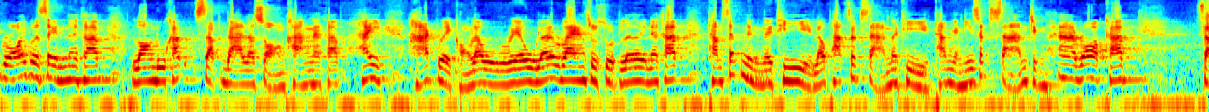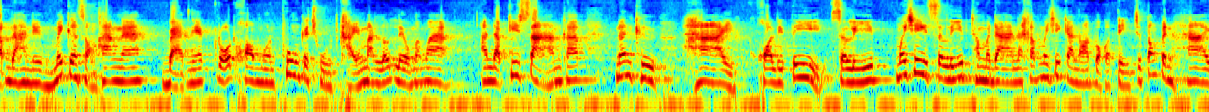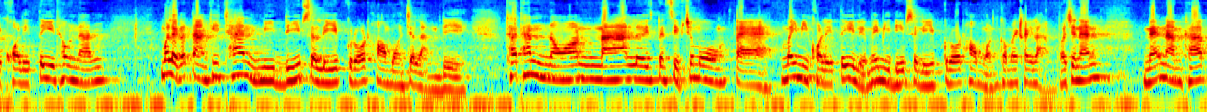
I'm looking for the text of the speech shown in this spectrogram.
700%นะครับ ลองดูครับ สัปดาห์ละ 2 ครั้งนะครับ ให้ฮาร์ดเรทของเราเร็วและแรงสุดๆเลยนะครับ ทำสัก 1 นาที แล้วพักสัก 3 นาที ทำอย่างนี้สัก 3-5 รอบครับ สัปดาห์หนึ่งไม่เกิน 2 ครั้งนะ แบบนี้โกรทฮอร์โมนพุ่งกระฉูดไขมันลดเร็วมาก ๆ อันดับที่ 3 ครับ นั่นคือ high quality sleep ไม่ใช่ sleep ธรรมดานะครับ ไม่ใช่การนอนปกติ จะต้องเป็น high quality เท่านั้น เมื่อไหร่ก็ตามที่ท่านมี deep sleep growth hormone จะหลั่งดี ถ้าท่านนอนนานเลยเป็น 10 ชั่วโมง แต่ไม่มี quality หรือไม่มี deep sleep growth hormone ก็ไม่ค่อยหลั่งเพราะฉะนั้นแนะนำครับ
